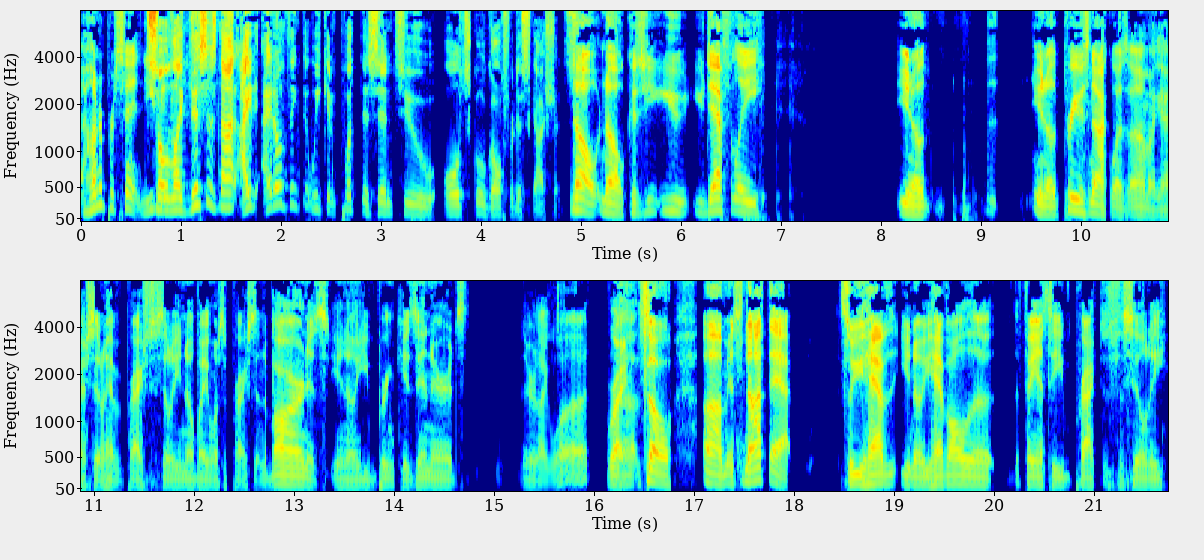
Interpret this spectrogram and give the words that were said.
hundred percent. So, like, this is not. I, I don't think that we can put this into old school Gopher discussions. no, no, because you, you you definitely, you know, the, you know, the previous knock was, oh my gosh, they don't have a practice facility. Nobody wants to practice in the barn. It's you know, you bring kids in there. It's they're like what? Right. Uh, so um, it's not that. So you have you know you have all the the fancy practice facility.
